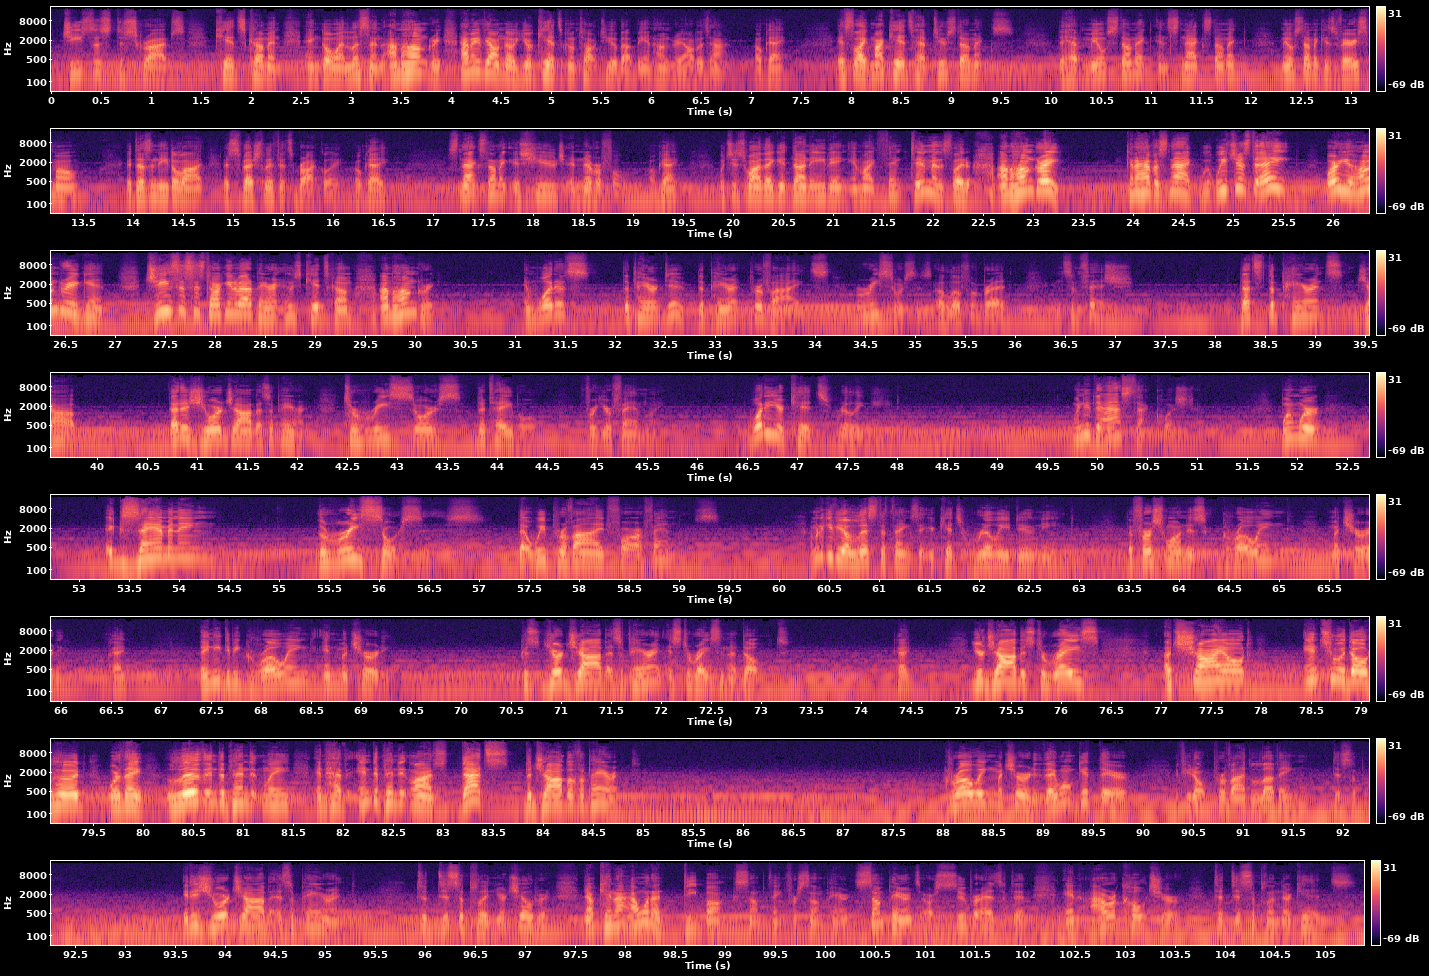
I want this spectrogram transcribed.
Jesus describes kids coming and going, Listen, I'm hungry. How many of y'all know your kid's to talk to you about being hungry all the time? Okay? It's like my kids have two stomachs. They have meal stomach and snack stomach. Meal stomach is very small. It doesn't need a lot, especially if it's broccoli, okay? Snack stomach is huge and never full, okay? Which is why they get done eating and like 10 minutes later, I'm hungry. Can I have a snack? We just ate. Why are you hungry again? Jesus is talking about a parent whose kids come, I'm hungry. And what does the parent do? The parent provides resources a loaf of bread and some fish. That's the parent's job. That is your job as a parent to resource the table for your family. What do your kids really need? We need to ask that question. When we're examining the resources that we provide for our families, I'm going to give you a list of things that your kids really do need. The first one is growing maturity, okay? They need to be growing in maturity. Because your job as a parent is to raise an adult. Okay? Your job is to raise a child into adulthood where they live independently and have independent lives. That's the job of a parent. Growing maturity. They won't get there if you don't provide loving discipline. It is your job as a parent to discipline your children. Now, can I? I want to debunk something for some parents. Some parents are super hesitant in our culture to discipline their kids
